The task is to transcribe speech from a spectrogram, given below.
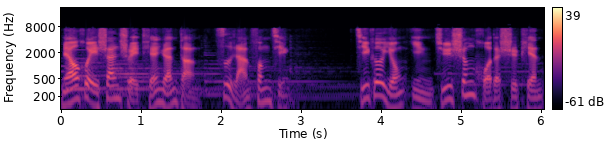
描绘山水田园等自然风景。及歌咏隐居生活的诗篇，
